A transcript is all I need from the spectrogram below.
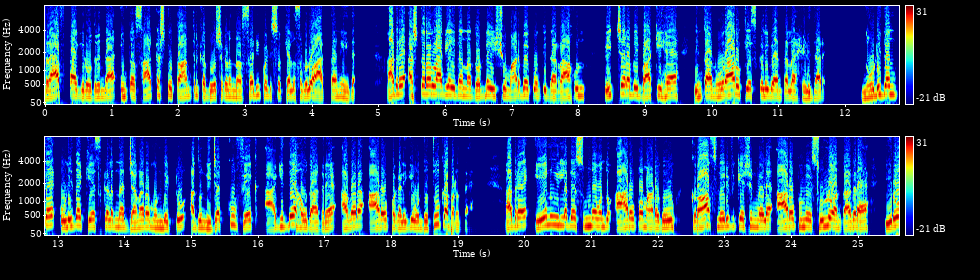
ಡ್ರಾಫ್ಟ್ ಆಗಿರೋದ್ರಿಂದ ಇಂಥ ಸಾಕಷ್ಟು ತಾಂತ್ರಿಕ ದೋಷಗಳನ್ನ ಸರಿಪಡಿಸೋ ಕೆಲಸಗಳು ಆಗ್ತಾನೆ ಇದೆ. ಆದ್ರೆ ಅಷ್ಟರಲ್ಲಾಗ್ಲೇ ಇದನ್ನ ದೊಡ್ಡ ಇಶ್ಯೂ ಮಾಡಬೇಕು ಅಂತಿದ್ದ ರಾಹುಲ್ ಪಿಕ್ಚರ್ ಅಭಿ ಬಾಕಿ ಹೇ ಇಂತ ನೂರಾರು ಕೇಸ್ಗಳಿವೆ ಅಂತೆಲ್ಲ ಹೇಳಿದ್ದಾರೆ. ನುಡಿದಂತೆ ಉಳಿದ ಕೇಸ್ಗಳನ್ನ ಜನರ ಮುಂದಿಟ್ಟು ಅದು ನಿಜಕ್ಕೂ ಫೇಕ್ ಆಗಿದ್ದೇ ಹೌದಾದ್ರೆ ಅವರ ಆರೋಪಗಳಿಗೆ ಒಂದು ತೂಕ ಬರುತ್ತೆ. ಆದ್ರೆ ಏನು ಇಲ್ಲದೆ ಸುಮ್ಮನೆ ಒಂದು ಆರೋಪ ಮಾಡೋದು ಕ್ರಾಸ್ ವೆರಿಫಿಕೇಶನ್ ವೇಳೆ ಆರೋಪವೇ ಸುಳ್ಳು ಅಂತ ಆದ್ರೆ ಇರೋ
